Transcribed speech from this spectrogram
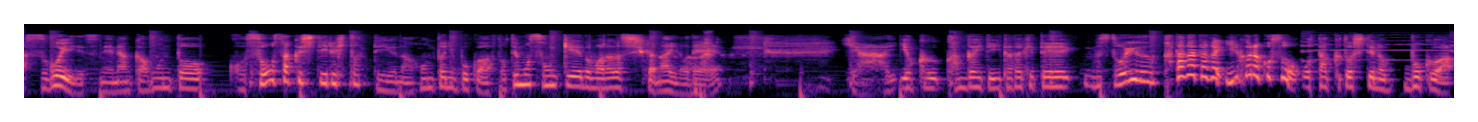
ー、すごいですね。なんか本当、こう創作している人っていうのは本当に僕はとても尊敬の眼差ししかないので、いやー、よく考えていただけて、そういう方々がいるからこそオタクとしての僕は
